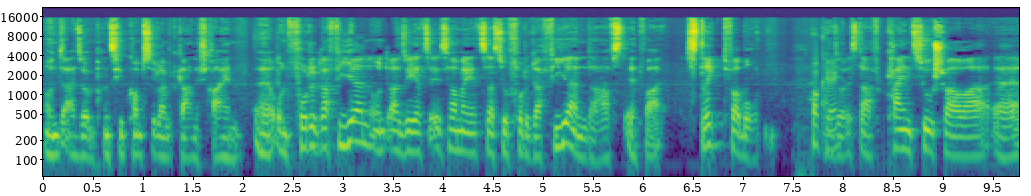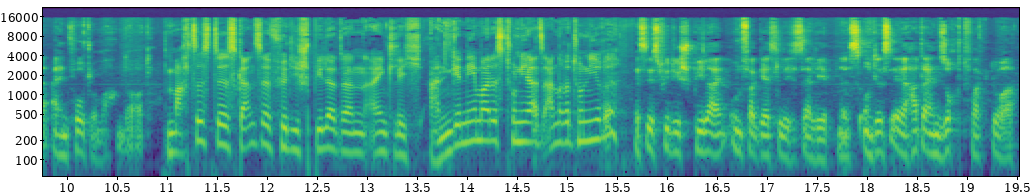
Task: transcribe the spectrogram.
Und also im Prinzip Prinzip kommst du damit gar nicht rein. Äh, und fotografieren und also jetzt, sagen wir jetzt, dass du fotografieren darfst, etwa strikt verboten. Okay. Also es darf kein Zuschauer äh, ein Foto machen dort. Macht es das Ganze für die Spieler dann eigentlich angenehmer, das Turnier, als andere Turniere? Es ist für die Spieler ein unvergessliches Erlebnis und es äh, hat einen Suchtfaktor.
